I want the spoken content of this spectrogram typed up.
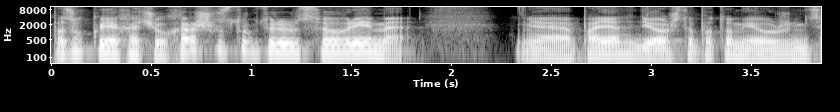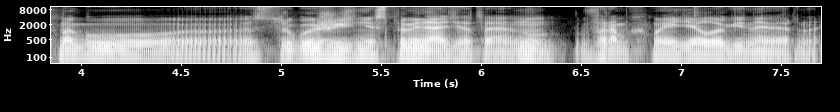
поскольку я хочу хорошо структурировать свое время, Э, понятное дело, что потом я уже не смогу э, с другой жизни вспоминать это, ну, в рамках моей идеологии, наверное.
